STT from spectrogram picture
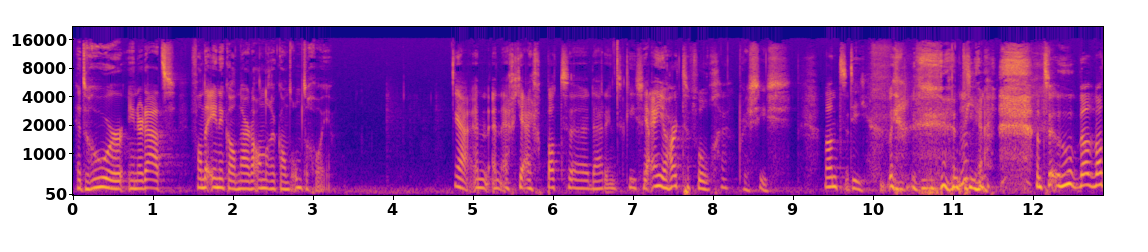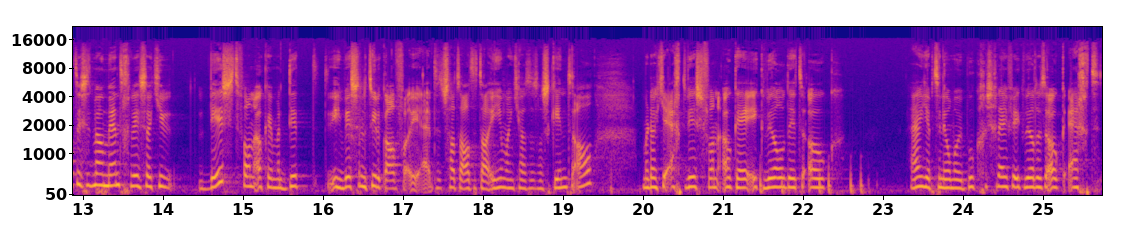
het roer inderdaad van de ene kant naar de andere kant om te gooien. Ja, en, en echt je eigen pad uh, daarin te kiezen ja. en je hart te volgen. Precies. Want die. die ja. Want hoe, wat, wat is het moment geweest dat je wist van oké, okay, maar dit, je wist er natuurlijk al van, ja, het zat er altijd al in, want je had het als kind al. Maar dat je echt wist van oké, okay, ik wil dit ook. Hè, je hebt een heel mooi boek geschreven. Ik wil dit ook echt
